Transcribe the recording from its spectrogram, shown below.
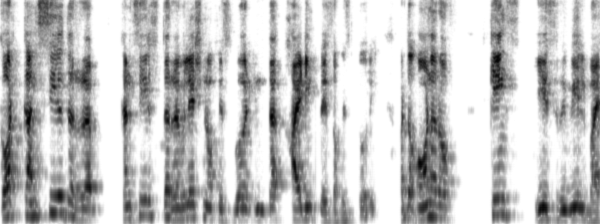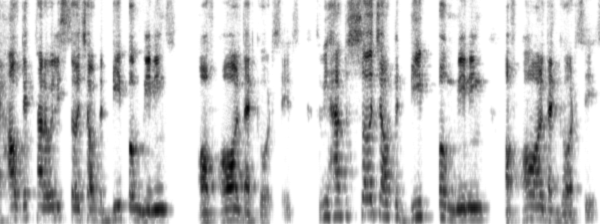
God conceals the, conceals the revelation of his word in the hiding place of his glory. But the honor of kings is revealed by how they thoroughly search out the deeper meanings of all that God says. So we have to search out the deeper meaning of all that God says.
